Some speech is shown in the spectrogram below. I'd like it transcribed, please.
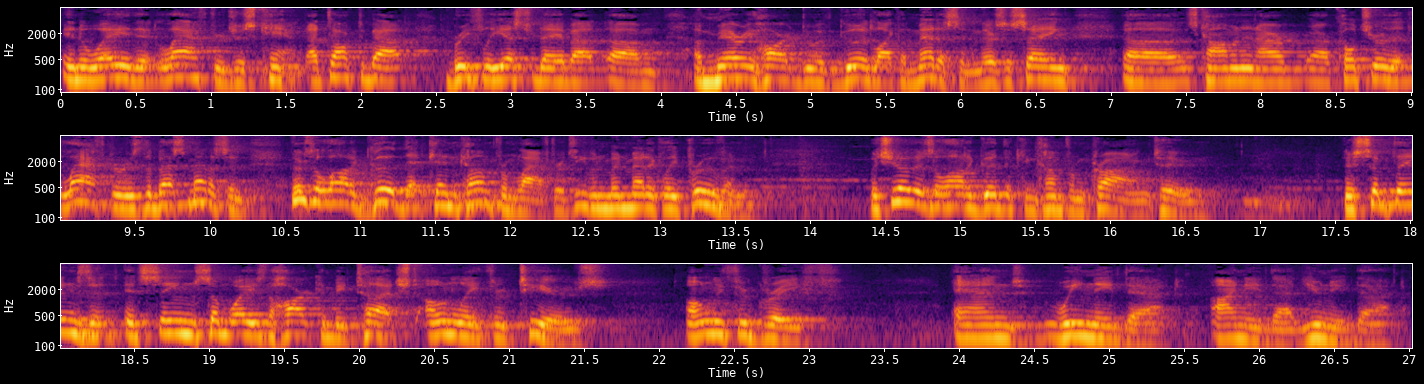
in a way that laughter just can't. I talked about briefly yesterday about um, a merry heart doeth good like a medicine. And there's a saying, uh, it's common in our, our culture, that laughter is the best medicine. There's a lot of good that can come from laughter. It's even been medically proven. But you know, there's a lot of good that can come from crying too. There's some things that it seems some ways the heart can be touched only through tears, only through grief. And we need that. I need that. You need that.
